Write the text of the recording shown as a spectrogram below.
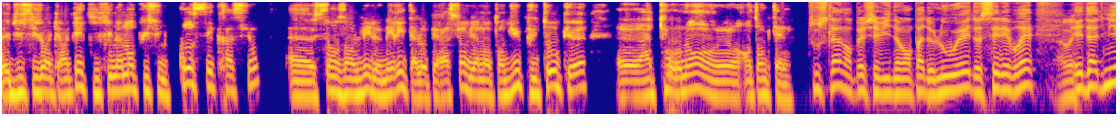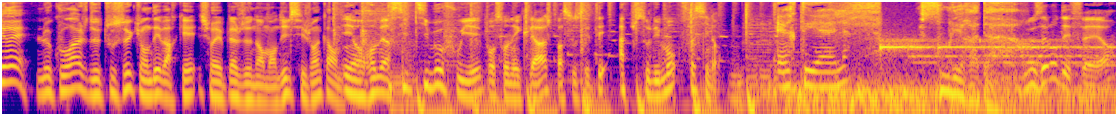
euh, du 6 juin 44 qui est finalement plus une consécration euh, sans enlever le mérite à l'opération, bien entendu, plutôt que euh, un tournant euh, en tant que tel. Tout cela n'empêche évidemment pas de louer, de célébrer Ah et d'admirer le courage de tous ceux qui ont débarqué sur les plages de Normandie le 6 juin 44. Et on remercie Thibaut Fouillet pour son éclairage parce que c'était absolument fascinant. RTL, Sous les radars. Nous allons défaire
